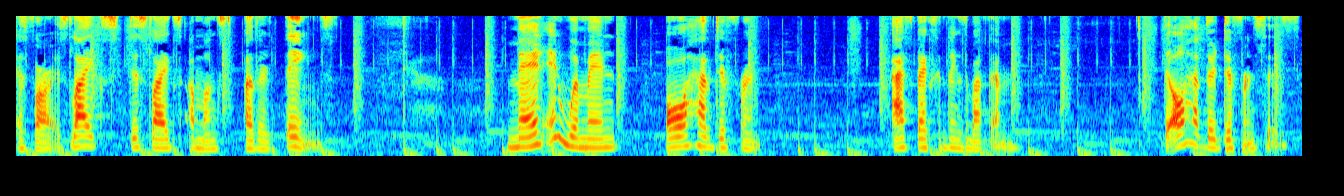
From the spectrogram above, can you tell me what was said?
as far as likes, dislikes, amongst other things. Men and women all have different aspects and things about them. They all have their differences.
